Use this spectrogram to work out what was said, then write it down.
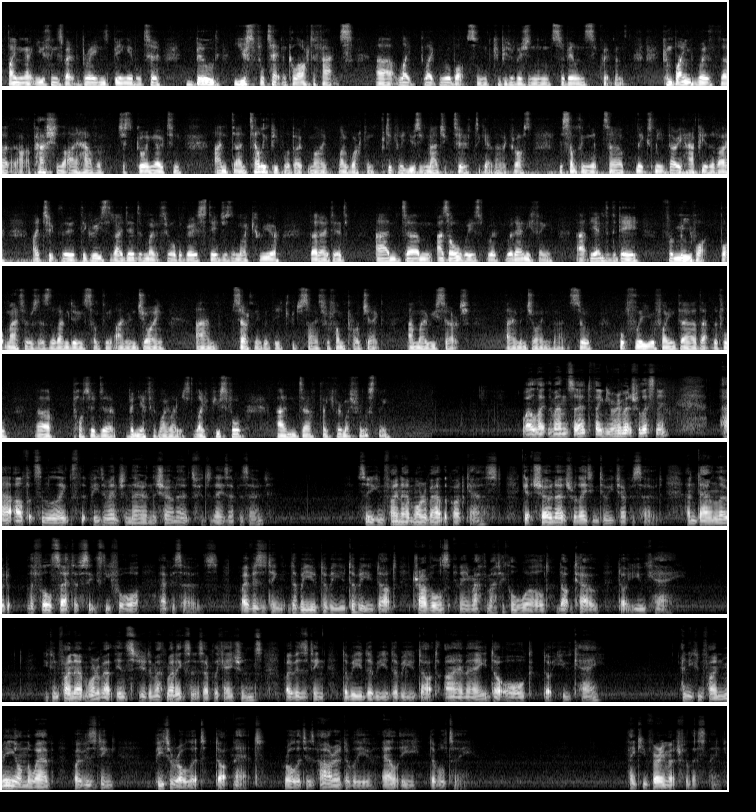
finding out new things about the brains, being able to build useful technical artifacts uh, like like robots and computer vision and surveillance equipment, combined with uh, a passion that I have of just going out and and, and telling people about my, my work and particularly using magic to, to get that across is something that uh, makes me very happy that I, I took the degrees that I did and went through all the various stages in my career that I did. And um, as always with, with anything, at the end of the day, for me, what, what matters is that I'm doing something I'm enjoying. And certainly with the Computer Science for Fun project and my research, I am enjoying that. So hopefully you'll find uh, that little uh, potted uh, vignette of my life, life useful. And uh, thank you very much for listening. Well, like the man said, thank you very much for listening. Uh, I'll put some of the links that Peter mentioned there in the show notes for today's episode. So you can find out more about the podcast, get show notes relating to each episode, and download the full set of 64 episodes by visiting www.travelsinamathematicalworld.co.uk. You can find out more about the Institute of Mathematics and its applications by visiting www.ima.org.uk. And you can find me on the web by visiting peterrowlett.net. Rowlett is R-O-W-L-E-T-T. Thank you very much for listening.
